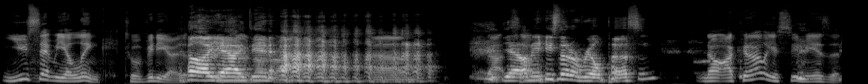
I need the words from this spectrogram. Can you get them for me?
you sent me a link to a video. Oh, yeah, I did. right. that's, yeah, I um, mean, he's not a real person. No, I can only assume he isn't.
